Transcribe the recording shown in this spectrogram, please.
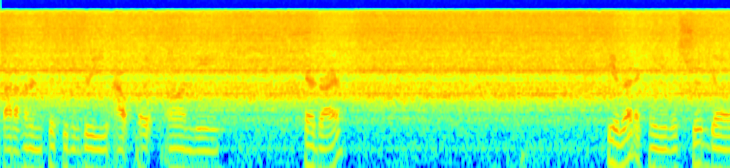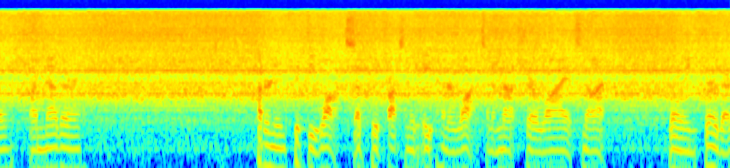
about 150 degree output on the hair dryer. Theoretically, this should go another 150 watts, up to approximately 800 watts, and I'm not sure why it's not going further.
